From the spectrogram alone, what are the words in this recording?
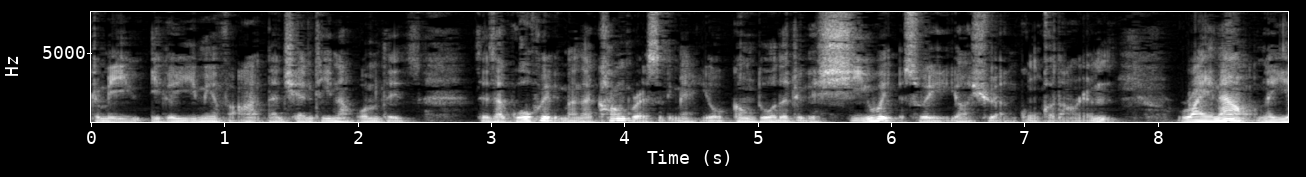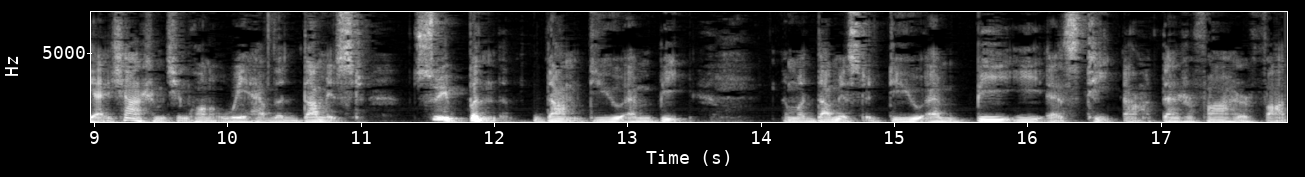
这么一一个移民法案。但前提呢，我们得得在国会里面，在 Congress 里面有更多的这个席位，所以要选共和党人。Right now，那眼下什么情况呢？We have the dumbest，最笨的，dumb，d-u-m-b。那么 dumbest，d u m b e s t 啊，但是发还是发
